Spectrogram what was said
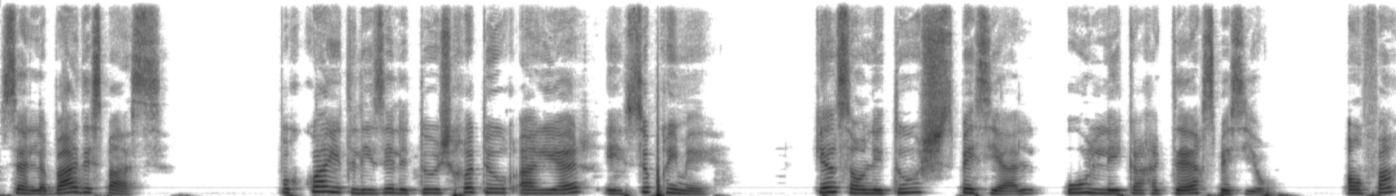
sert le bas d'espace? Pourquoi utiliser les touches retour arrière et supprimer? Quelles sont les touches spéciales ou les caractères spéciaux? Enfin,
